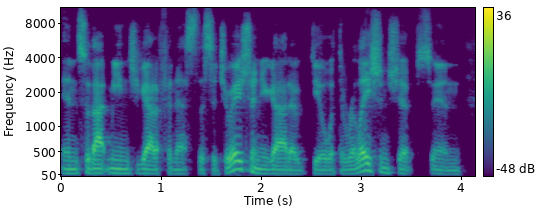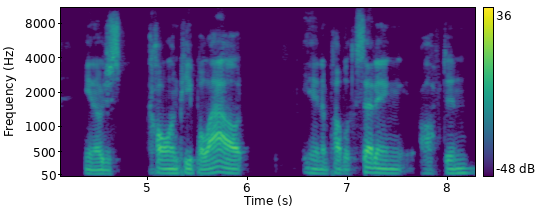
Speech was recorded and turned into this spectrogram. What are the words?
and so that means you got to finesse the situation. You got to deal with the relationships and you know just calling people out in a public setting often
